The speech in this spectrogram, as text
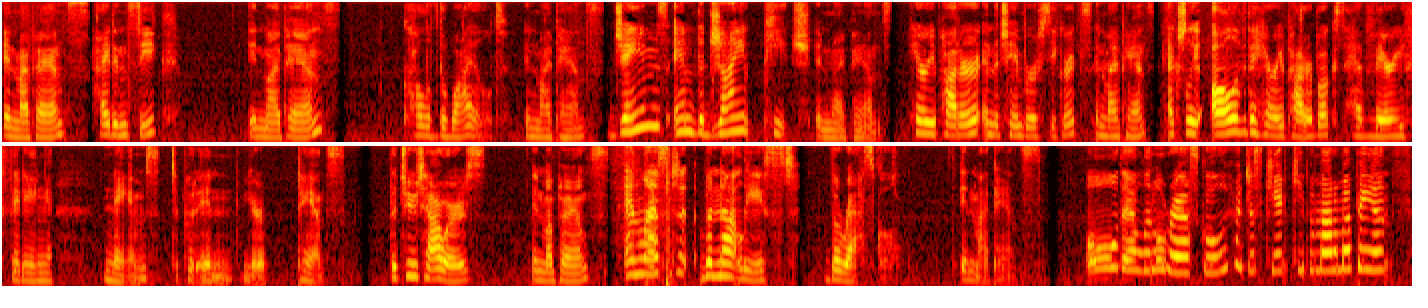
in my pants. Hide and Seek, in my pants. Call of the Wild, in my pants. James and the Giant Peach, in my pants. Harry Potter and the Chamber of Secrets, in my pants. Actually, all of the Harry Potter books have very fitting names to put in your pants. The Two Towers, in my pants. And last but not least, The Rascal, in my pants. Oh, that little rascal. I just can't keep him out of my pants.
